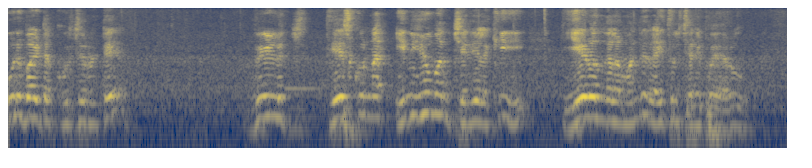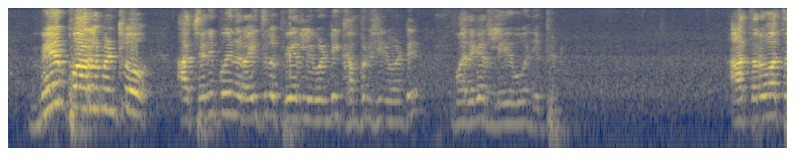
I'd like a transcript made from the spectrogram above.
ఊరి బయట కూర్చుంటే వీళ్ళు తీసుకున్న ఇన్హ్యూమన్ చర్యలకి ఏడు వందల మంది రైతులు చనిపోయారు. మేం పార్లమెంట్లో ఆ చనిపోయిన రైతుల పేర్లు ఇవ్వండి కంపెనీషన్ ఇవ్వండి మా దగ్గర లేవు అని చెప్పాను ఆ తర్వాత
